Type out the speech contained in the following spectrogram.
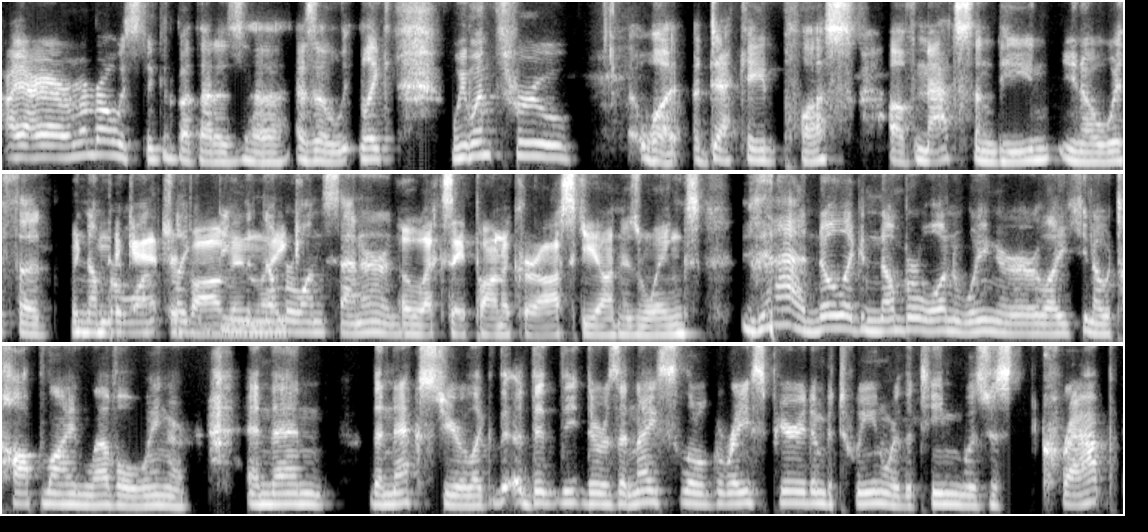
I, I remember always thinking about that as a as a like we went through what a decade plus of Mats Sundin, you know, with a With number Nick one like being the number like, one center and Alexei Ponikarovsky on his wings. yeah, no like number one winger, like you know, top line level winger. And then the next year, like the, the, the, there was a nice little grace period in between where the team was just crap.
